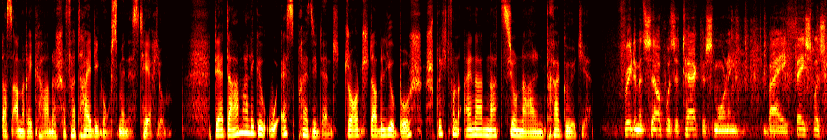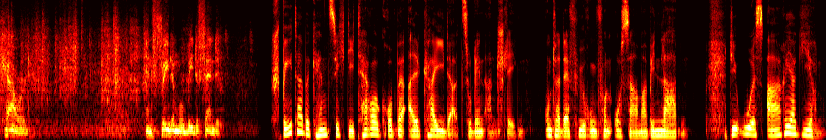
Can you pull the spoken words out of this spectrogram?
das amerikanische Verteidigungsministerium. Der damalige US-Präsident George W. Bush spricht von einer nationalen Tragödie. Freedom itself was attacked this morning by a faceless coward. And freedom will be defended. Später bekennt sich die Terrorgruppe Al-Qaida zu den Anschlägen unter der Führung von Osama bin Laden. Die USA reagieren.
